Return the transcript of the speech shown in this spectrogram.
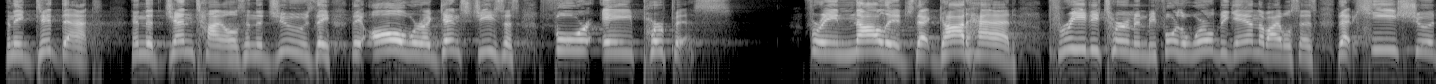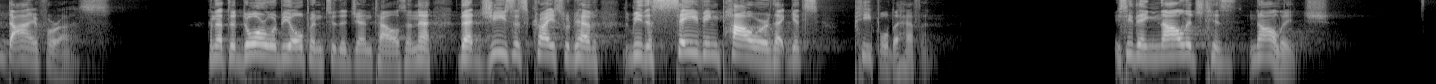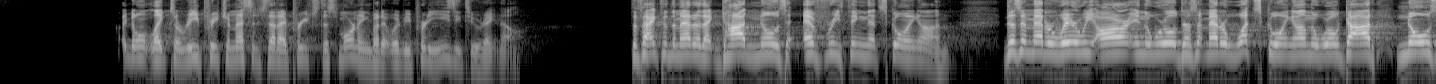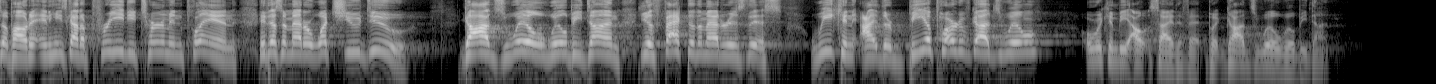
And they did that and the Gentiles and the Jews, they, they all were against Jesus for a purpose, for a knowledge that God had predetermined before the world began, the Bible says, that he should die for us. And that the door would be open to the Gentiles, and that, that Jesus Christ would have be the saving power that gets people to heaven. You see, they acknowledged his knowledge. I don't like to re-preach a message that I preached this morning, but it would be pretty easy to right now. The fact of the matter that God knows everything that's going on. Doesn't matter where we are in the world, doesn't matter what's going on in the world, God knows about it and He's got a predetermined plan. It doesn't matter what you do, God's will will be done. The fact of the matter is this we can either be a part of God's will or we can be outside of it, but God's will will be done.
